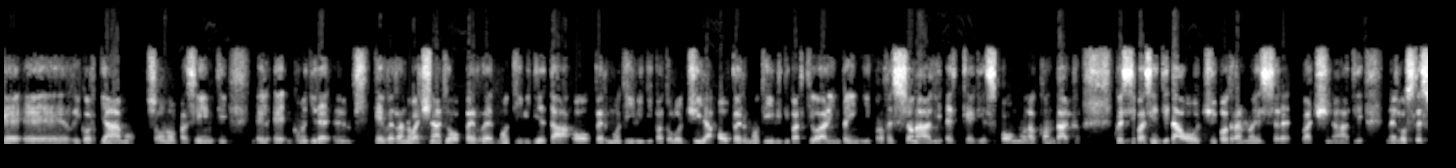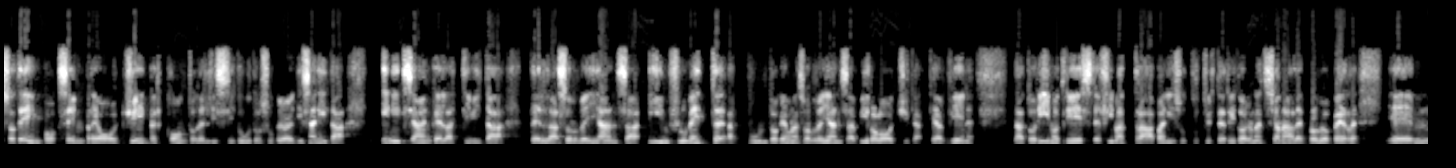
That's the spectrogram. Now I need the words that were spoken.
che eh, ricordiamo sono pazienti eh, eh, dire, eh, che verranno vaccinati o per motivi di età o per motivi di patologia o per motivi di particolari impegni professionali e che li espongono al contagio, questi pazienti da oggi potranno essere vaccinati. Nello stesso tempo, sempre oggi, per conto dell'Istituto Superiore di Sanità, inizia anche l'attività della sorveglianza Influnet, appunto, che è una sorveglianza virologica che avviene da Torino, Trieste fino a Trapani su tutto il territorio nazionale proprio per ehm,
